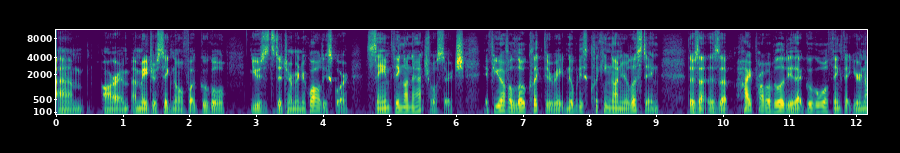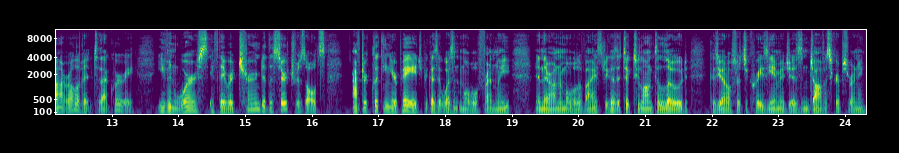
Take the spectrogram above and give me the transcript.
um, are a, a major signal of what Google uses to determine your quality score. Same thing on natural search. If you have a low click-through rate, nobody's clicking on your listing, there's a, there's a high probability that Google will think that you're not relevant to that query. Even worse, if they return to the search results after clicking your page because it wasn't mobile friendly and they're on a mobile device because it took too long to load because you had all sorts of crazy images and JavaScripts running,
